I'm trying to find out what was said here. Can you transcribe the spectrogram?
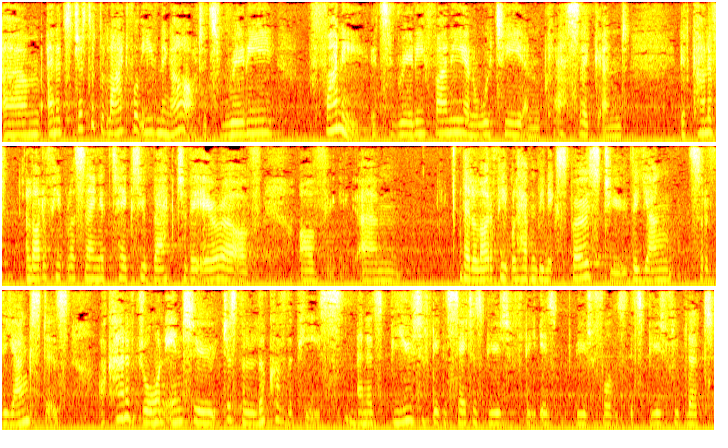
Um, and it's just a delightful evening out. It's really funny. It's really funny and witty and classic and it kind of a lot of people are saying it takes you back to the era of of um, that a lot of people haven't been exposed to, the young, sort of the youngsters, are kind of drawn into just the look of the piece. And it's beautifully, the set is beautifully, is beautiful, it's beautifully lit.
